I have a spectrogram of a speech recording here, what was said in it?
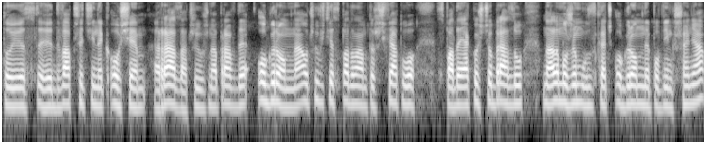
to jest e, 2,8 raza, czyli już naprawdę ogromna. Oczywiście spada nam też światło, spada jakość obrazu, no ale możemy uzyskać ogromne powiększenia.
